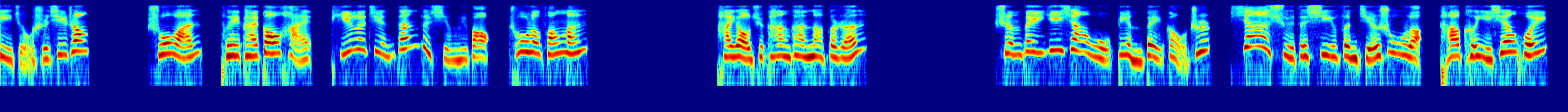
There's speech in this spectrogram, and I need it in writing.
第九十七章。说完，推开高海，提了简单的行李包，出了房门。他要去看看那个人。沈贝一下午便被告知下雪的戏份结束了，他可以先回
